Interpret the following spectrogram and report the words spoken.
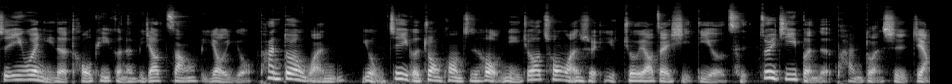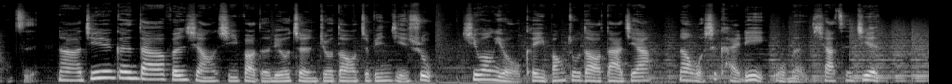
是因为你的头皮可能比较脏、比较油。判断完有这个状况之后，你就要冲完水，也就要再洗第二次。最基本的判断是这样子。那今天跟大家分享洗发的流程就到这边结束，希望有可以帮助到大家。那我是凯丽，我们下次见。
